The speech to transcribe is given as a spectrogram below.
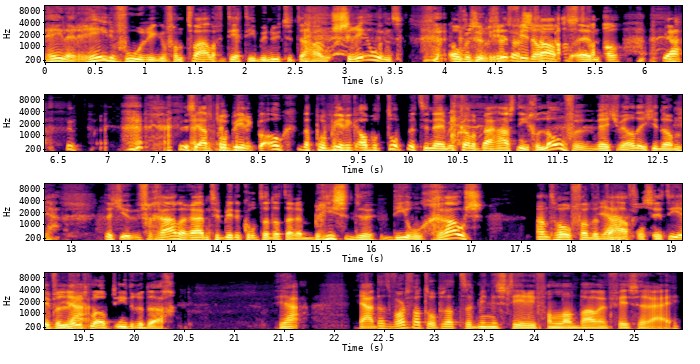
Hele redenvoeringen van 12, 13 minuten te houden. Schreeuwend over zijn ridderschap. En, ja. Dus ja, dat probeer ik me ook. Dat probeer ik allemaal tot me te nemen. Ik kan het bij haast niet geloven, weet je wel. Dat je dan, Ja. dat je vergaderruimte binnenkomt en dat daar een briesende Dion Graus aan het hoofd van de Ja. tafel zit. Die even leegloopt iedere dag. Ja. Ja, dat wordt wat op dat eh, ministerie van Landbouw en Visserij.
